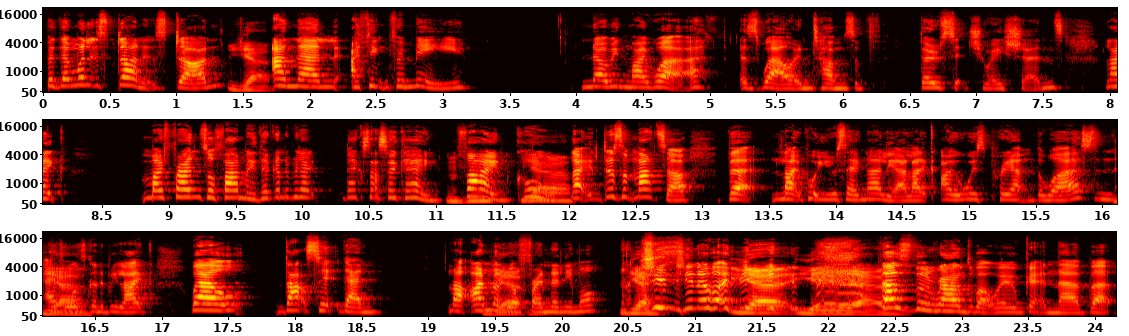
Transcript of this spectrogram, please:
But then when it's done, it's done. Yeah. And then I think for me, knowing my worth as well in terms of those situations, like my friends or family, they're going to be like, Next, that's okay. Fine, cool. Mm-hmm. Yeah. Like, it doesn't matter. But like what you were saying earlier, like, I always preempt the worst, and Yeah. everyone's going to be like, Well, that's it then. Like, I'm not Yeah. your friend anymore. Yes. do, you- know what I mean? yeah, yeah, yeah. That's the roundabout way of getting there. But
